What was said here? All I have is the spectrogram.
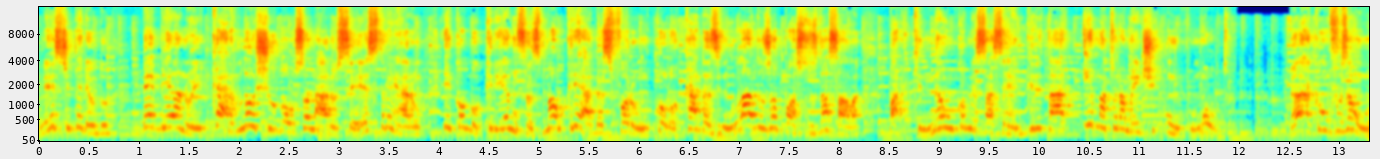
Neste período, Bebiano e Carluxo Bolsonaro se estranharam e, como crianças mal criadas, foram colocadas em lados opostos da sala para que não começassem a gritar imaturamente um com o outro. A confusão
